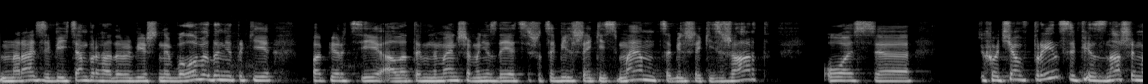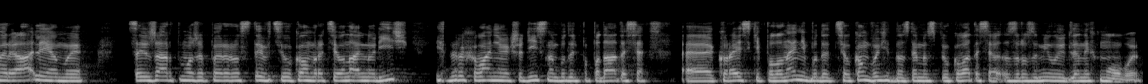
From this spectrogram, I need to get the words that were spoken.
Наразі бійцям бригади Рубіж не було видані такі папірці, але тим не менше, мені здається, що це більше якийсь мем, це більше якийсь жарт. Ось. е, Хоча, в принципі, з нашими реаліями цей жарт може перерости в цілком раціональну річ, і з урахуванням, якщо дійсно будуть попадатися е, корейські полонені, буде цілком вигідно з ними спілкуватися зрозумілою для них мовою.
